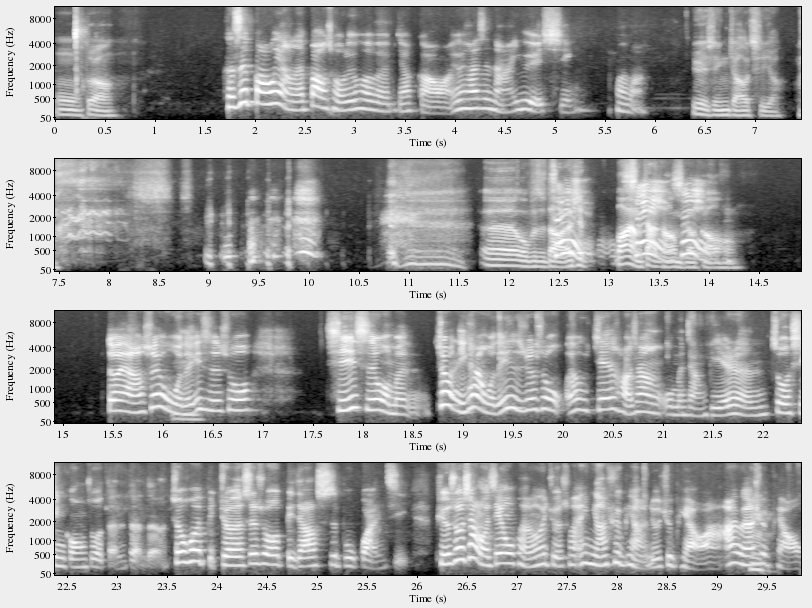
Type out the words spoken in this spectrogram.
嗯，对啊。可是包养的报酬率会不会比较高啊？因为他是拿月薪，会吗？月薪交期哦。呃，我不知道，而且包养价格比较高对啊，所以我的意思是说，其实我们就你看我的意思就是说，哎，今天好像我们讲别人做性工作等等的，就会觉得是说比较事不关己。比如说像我今天，我可能会觉得说，哎，你要去嫖你就去嫖啊，啊，你要去嫖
